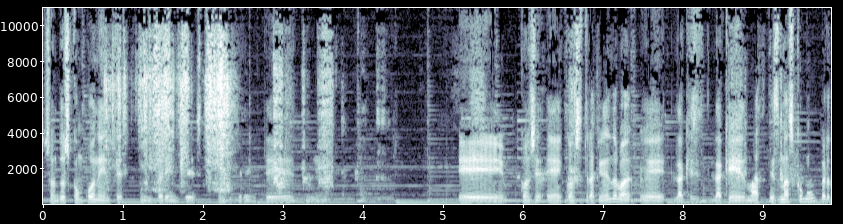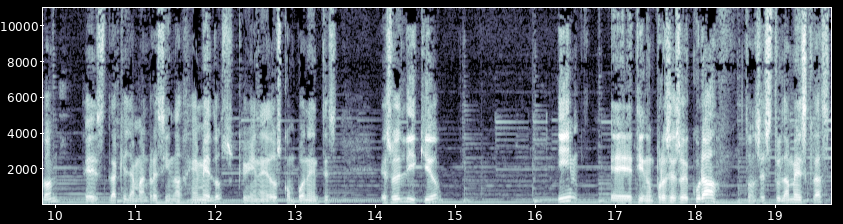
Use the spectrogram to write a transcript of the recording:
son dos componentes en diferentes, diferentes mm, eh, eh, concentraciones normal, eh, la que, la que es, más, es más común, perdón, es la que llaman resinas gemelos, que viene de dos componentes. Eso es líquido y tiene un proceso de curado. Entonces tú la mezclas,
